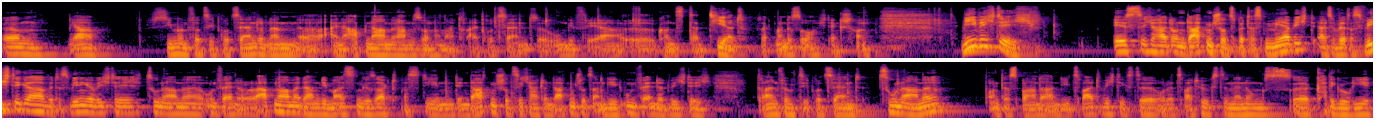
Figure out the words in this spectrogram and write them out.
ähm, ja, 47 Prozent und dann äh, eine Abnahme haben so nochmal 3 Prozent äh, ungefähr äh, konstatiert. Sagt man das so? Ich denke schon. Wie wichtig ist Sicherheit und Datenschutz? Wird das mehr wichtig, also wird das wichtiger, wird es weniger wichtig? Zunahme, unverändert oder Abnahme? Da haben die meisten gesagt, was den, den Datenschutz, Sicherheit und Datenschutz angeht, unverändert wichtig. 53 Prozent Zunahme. Und das war dann die zweitwichtigste oder zweithöchste Nennungskategorie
